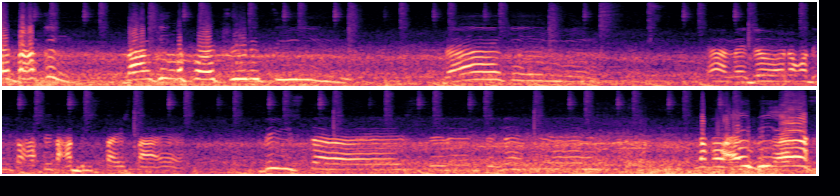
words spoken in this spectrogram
Ay, banking! Banking opportunity! Banking! Yan, medyo ano ko dito kasi naka B-Stars tayo eh. Dun. Naku, ABS!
